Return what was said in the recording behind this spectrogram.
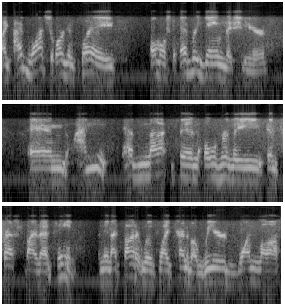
Like I've watched Oregon play almost every game this year, and I have not been overly impressed by that team. I mean, I thought it was like kind of a weird one-loss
